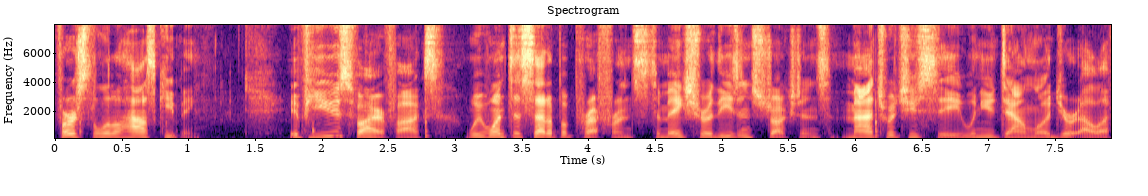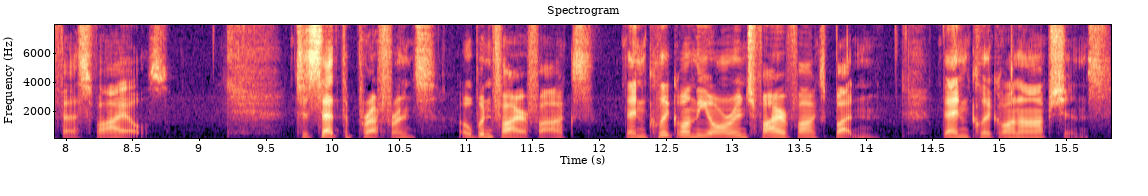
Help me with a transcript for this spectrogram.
First, a little housekeeping. If you use Firefox, we want to set up a preference to make sure these instructions match what you see when you download your LFS files. To set the preference, open Firefox, then click on the orange Firefox button, then click on Options.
